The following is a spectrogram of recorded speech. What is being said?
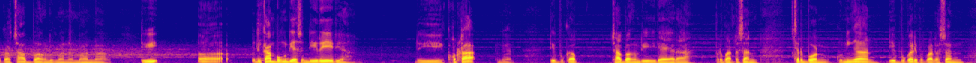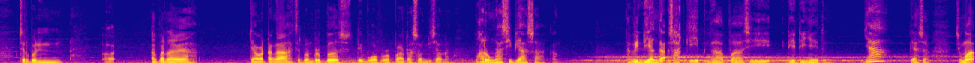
buka cabang di mana-mana. Di uh, di kampung dia sendiri dia. Di kota kan. Dibuka cabang di daerah perbatasan Cirebon Kuningan. Dia buka di perbatasan Cirebon uh, apa namanya Jawa Tengah Cirebon Brebes. Dia buka perbatasan di sana. Warung nasi biasa kang. Tapi dia nggak sakit nggak apa si dedinya itu. Ya biasa. Cuma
